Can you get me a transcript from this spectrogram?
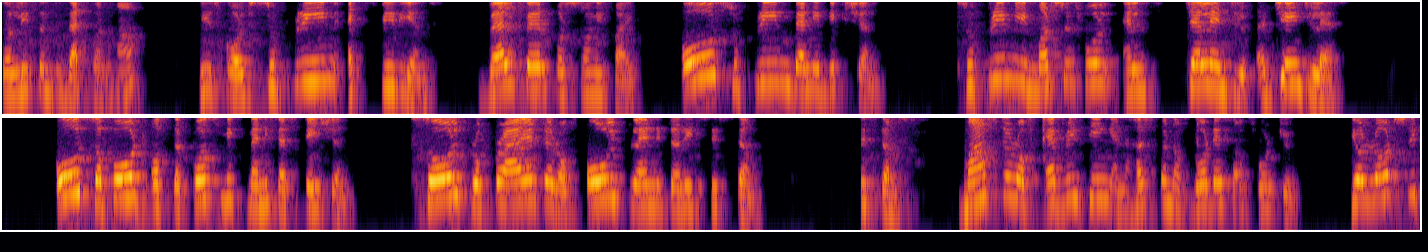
So listen to that one, huh? He's called supreme experience welfare personified. O supreme benediction, supremely merciful and challenge, uh, changeless. O support of the cosmic manifestation, sole proprietor of all planetary system, systems, master of everything and husband of goddess of fortune. Your lordship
